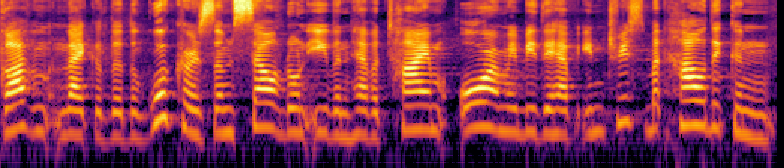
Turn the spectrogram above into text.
government, like the, the workers themselves don't even have a time or maybe they have interest, but how they can,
